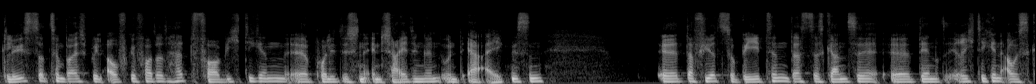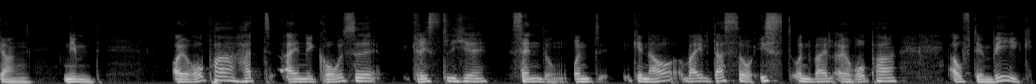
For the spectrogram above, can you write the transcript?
Klöster zum Beispiel aufgefordert hat, vor wichtigen politischen Entscheidungen und Ereignissen dafür zu beten, dass das Ganze den richtigen Ausgang nimmt. Europa hat eine große christliche Sendung. Und genau weil das so ist und weil Europa auf dem Weg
